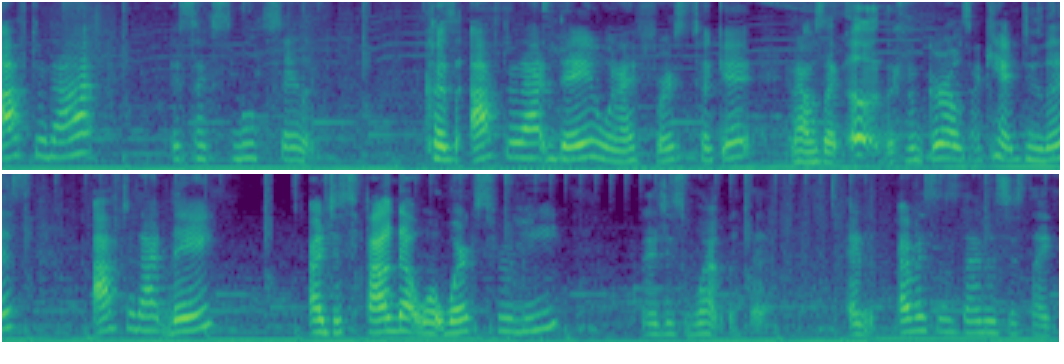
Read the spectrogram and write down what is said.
After that, it's like smooth sailing. Cause after that day when I first took it and I was like, oh, this is gross, I can't do this. After that day, I just found out what works for me and I just went with it. And ever since then it's just like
